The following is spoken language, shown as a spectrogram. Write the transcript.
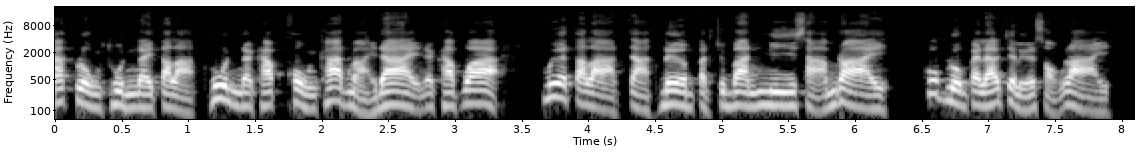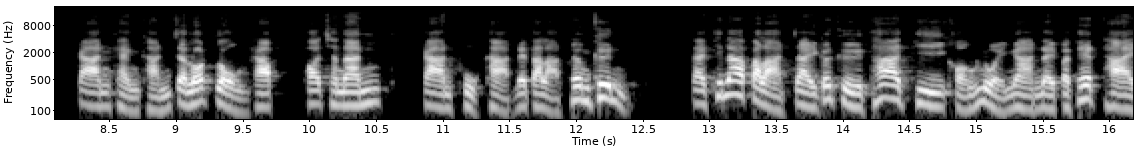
นักลงทุนในตลาดหุ้นนะครับ คงคาดหมายได้นะครับว่าเมื่อตลาดจากเดิมปัจจุบันมี 3 ราย ควบรวมไปแล้วจะเหลือ 2 ราย การแข่งขันจะลดลงครับ เพราะฉะนั้นการผูกขาดในตลาดเพิ่มขึ้น แต่ที่น่าประหลาดใจก็คือท่าทีของหน่วยงานในประเทศไทย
